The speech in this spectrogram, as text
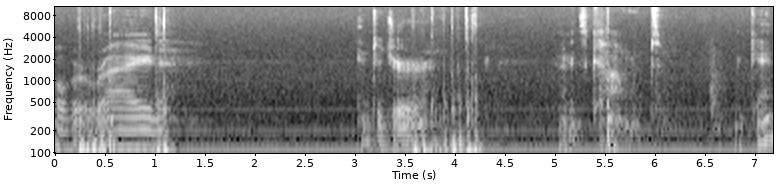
override integer and it's count okay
